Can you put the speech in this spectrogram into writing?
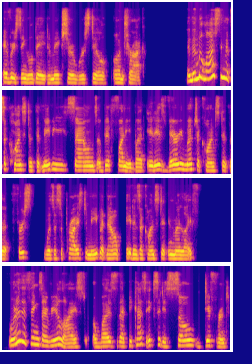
every single day to make sure we're still on track. And then the last thing that's a constant that maybe sounds a bit funny, but it is very much a constant that first was a surprise to me, but now it is a constant in my life. One of the things I realized uh, was that because ICSID is so different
